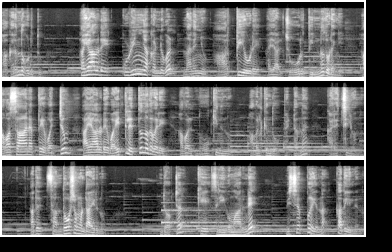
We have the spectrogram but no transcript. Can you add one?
പകർന്നു കൊടുത്തു. അയാളുടെ കുഴിഞ്ഞ കണ്ണുകൾ നനഞ്ഞു. ആർത്തിയോടെ അയാൾ ചോറ് തിന്നു തുടങ്ങി. അവസാനത്തെ വറ്റും അയാളുടെ വയറ്റിലെത്തുന്നത് വരെ അവൾ നോക്കി നിന്നു. അവൾക്കെന്തോ പെട്ടെന്ന് കരച്ചിൽ വന്നു. അത് സന്തോഷം കൊണ്ടായിരുന്നു. ഡോക്ടർ കെ ശ്രീകുമാറിന്റെ വിശപ്പ് എന്ന കഥയിൽ നിന്നു.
